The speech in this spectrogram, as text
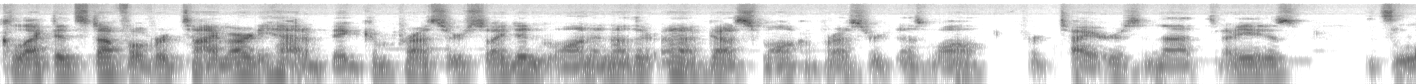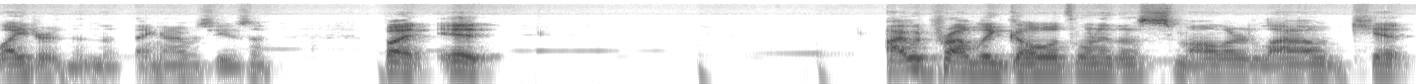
collected stuff over time. I already had a big compressor, so I didn't want another. Uh, I've got a small compressor as well for tires and that that I use. It's lighter than the thing I was using, but it. I would probably go with one of those smaller, loud kit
